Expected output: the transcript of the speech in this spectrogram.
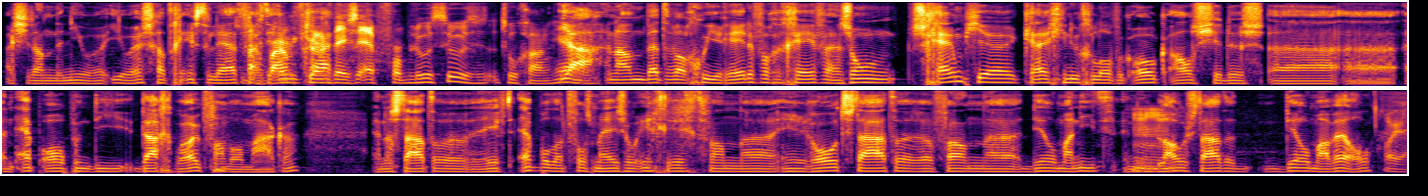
Als je dan de nieuwe iOS gaat geïnstalleerd, vraagt hij waarom vraagt deze app voor Bluetooth toegang? Ja. en dan werd er wel goede reden voor gegeven. En zo'n schermpje krijg je nu geloof ik ook als je dus eh, eh, een app opent die daar gebruik van wil maken. En dan staat er, heeft Apple dat volgens mij zo ingericht van eh, in rood staat er van deel maar niet. En in Mhm. blauw staat er deel maar wel. Oh ja.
